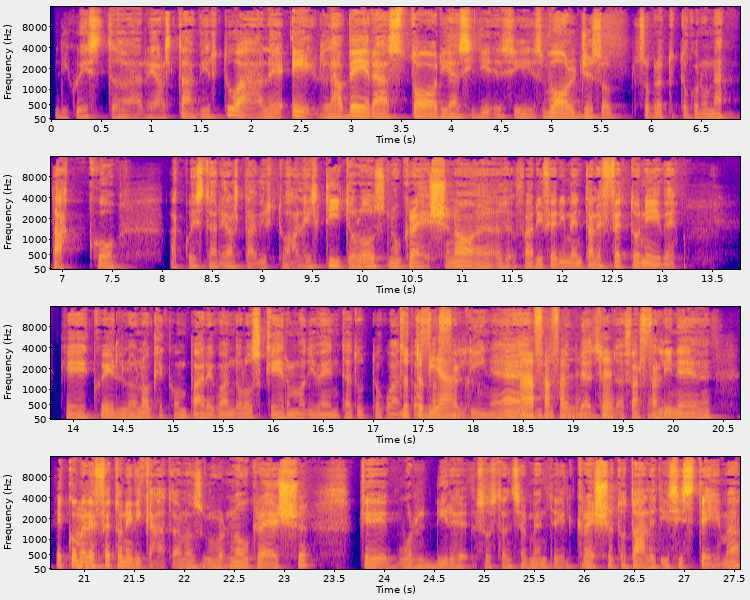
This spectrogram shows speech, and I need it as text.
di questa realtà virtuale e la vera storia si, si svolge so, soprattutto con un attacco a questa realtà virtuale. Il titolo Snow Crash no? eh, fa riferimento all'effetto neve che è quello no, che compare quando lo schermo diventa tutto quanto tutto farfalline, eh, ah, farfalline, tutto, tutto, farfalline è come mm. l'effetto nevicata, no? no crash, che vuol dire sostanzialmente il crash totale di sistema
